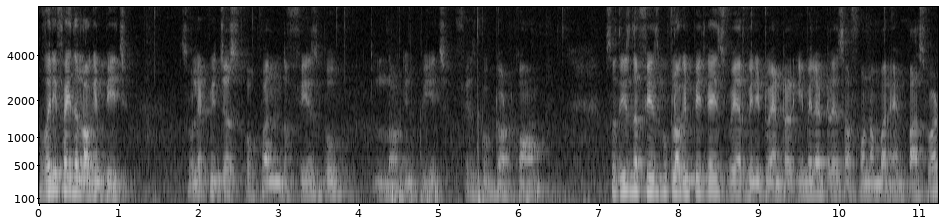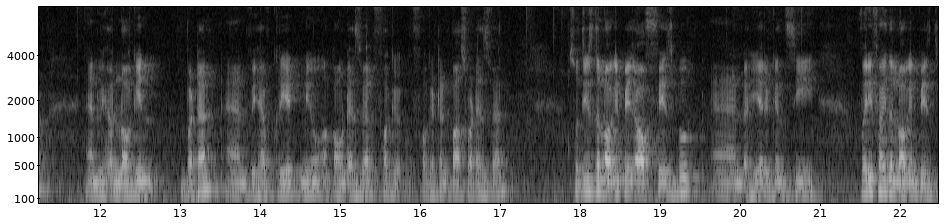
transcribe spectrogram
Verify the login page. So let me just open the facebook login page facebook.com so this is the facebook login page guys where we need to enter email address or phone number and password. And we have login button and we have create new account as well forget forgotten password as well. So this is the login page of facebook and here you can see verify the login page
